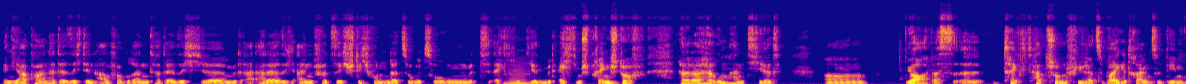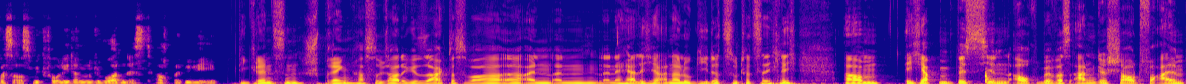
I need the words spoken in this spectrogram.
In Japan hat er sich den Arm verbrannt, hat er sich äh, mit, hat er sich 41 Stichwunden dazugezogen, mit explodiert, mhm. mit echtem Sprengstoff hat er da herumhantiert. Äh, ja, das äh, trägt, hat schon viel dazu beigetragen zu dem, was aus Mick dann geworden ist, auch bei WWE. Die Grenzen sprengen, hast du gerade gesagt. Das war äh, ein, ein, eine herrliche Analogie dazu tatsächlich. Ähm, ich habe ein bisschen auch mir was angeschaut, vor allem,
